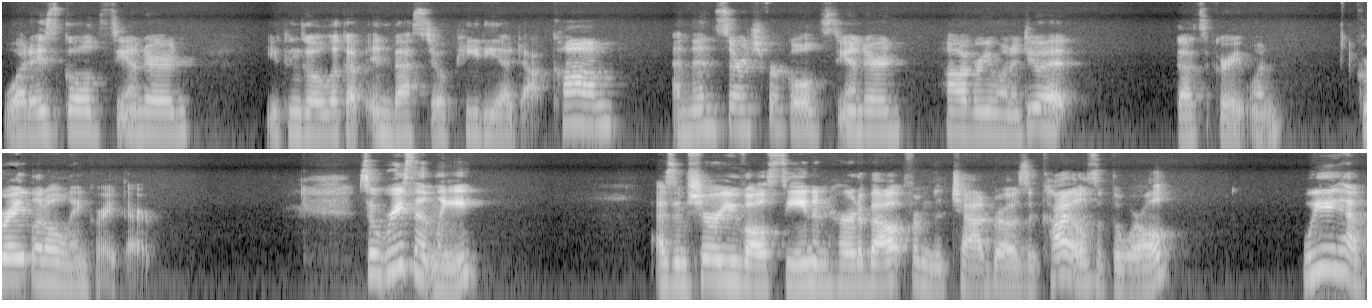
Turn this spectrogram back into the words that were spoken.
What is gold standard? You can go look up investopedia.com and then search for gold standard, however you want to do it. That's a great one. Great little link right there. So recently, as I'm sure you've all seen and heard about from the Chad Bros and Kyles of the world, we have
